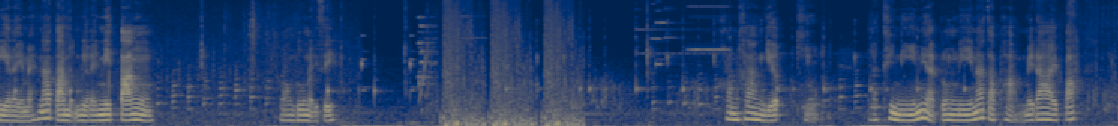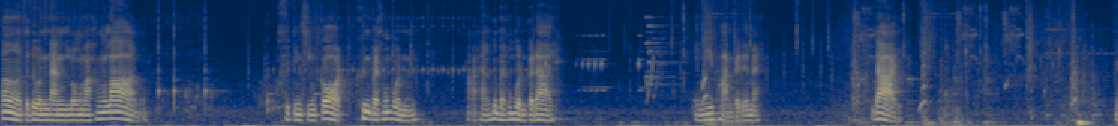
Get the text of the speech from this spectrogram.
มีอะไรไหม หน้าตาเหมือนมีอะไร มีตัง ลองดูหน่อยสิค่อนข้างเยอะโอเค แล้วทีนี้เนี่ยตรงนี้น่าจะผ่านไม่ได้ปะ เออ จะโดนดันลงมาข้างล่าง คือจริง ๆก็ขึ้นไปข้างบน หาทางขึ้นไปข้างบนก็ได้ไอ้นี่ผ่านไปได้ไหม ได้เอ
